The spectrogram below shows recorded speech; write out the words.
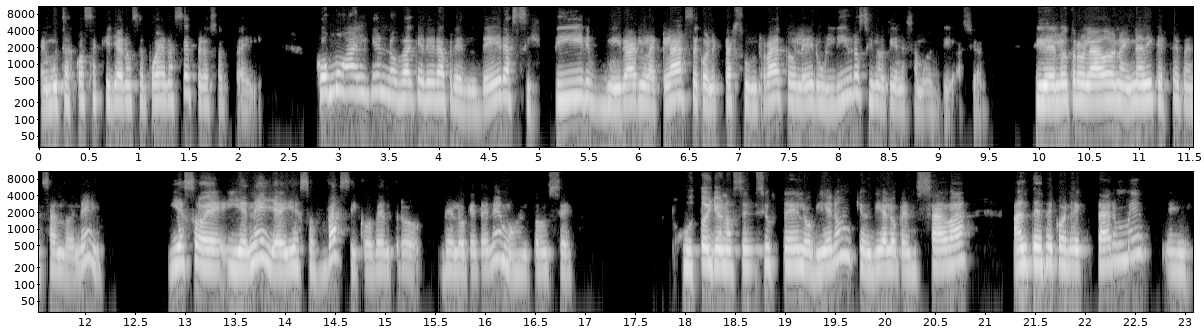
Hay muchas cosas que ya no se pueden hacer, pero eso está ahí. ¿Cómo alguien nos va a querer aprender, asistir, mirar la clase, conectarse un rato, leer un libro si no tiene esa motivación? Si del otro lado no hay nadie que esté pensando en él. Y, eso es, y en ella, y eso es básico dentro de lo que tenemos. Entonces, justo yo no sé si ustedes lo vieron, que hoy día lo pensaba antes de conectarme, en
